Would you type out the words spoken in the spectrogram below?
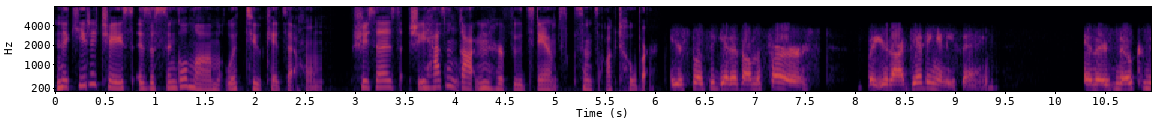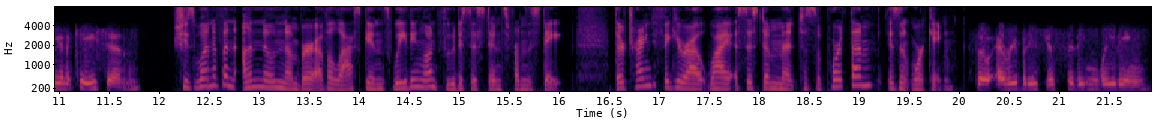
Nikita Chase is a single mom with two kids at home. She says she hasn't gotten her food stamps since October. You're supposed to get it on the first, but you're not getting anything. And there's no communication. She's one of an unknown number of Alaskans waiting on food assistance from the state. They're trying to figure out why a system meant to support them isn't working. So everybody's just sitting waiting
